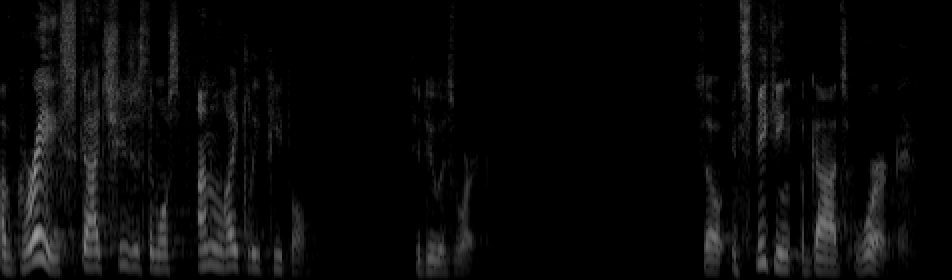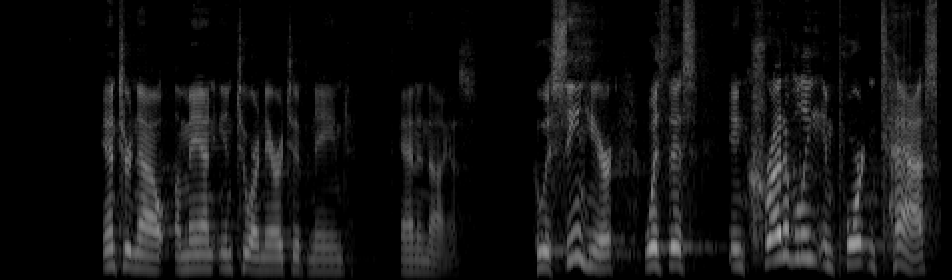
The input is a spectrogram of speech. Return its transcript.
of grace, God chooses the most unlikely people to do His work. So, in speaking of God's work, enter now a man into our narrative named Ananias, who is seen here with this incredibly important task,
